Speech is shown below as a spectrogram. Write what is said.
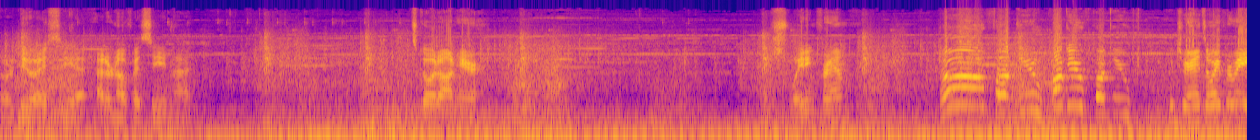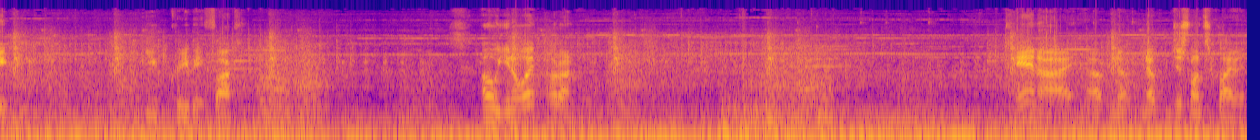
or do I see it? I don't know if I see it or not. What's going on here? Just waiting for him. Oh, fuck you! Fuck you! Fuck you! Put your hands away from me! You creepy fuck. Oh, you know what? Hold on. Can I? Oh, no, nope. Just wants to climb it.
